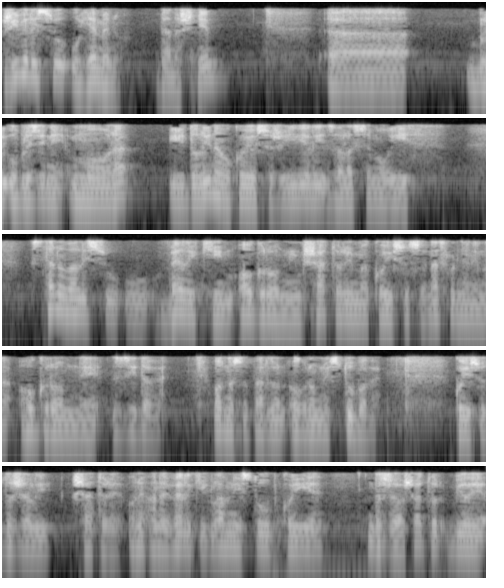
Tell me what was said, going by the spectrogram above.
Živjeli su u Jemenu današnjem, e, bli, u blizini mora i dolina u kojoj su živjeli zvala se Muith. Stanovali su u velikim, ogromnim šatorima koji su se naslanjali na ogromne zidove, odnosno, pardon, ogromne stubove koji su držali šatore. One, onaj veliki glavni stub koji je držao šator bio je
